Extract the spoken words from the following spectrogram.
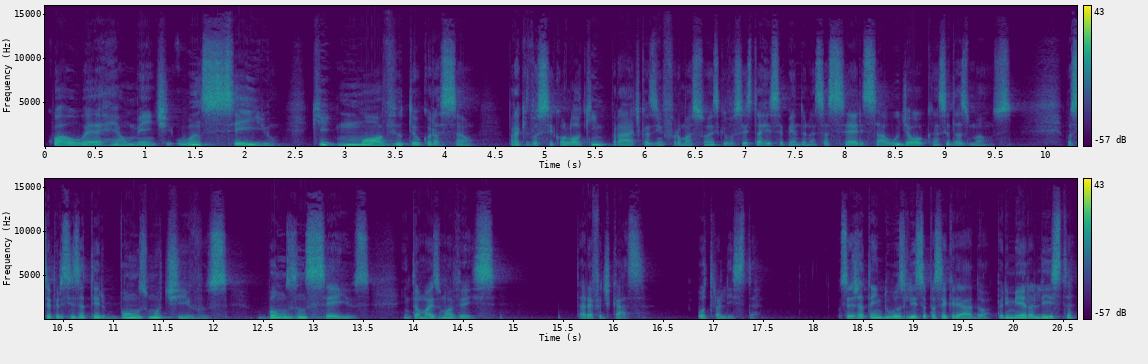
Qual é realmente o anseio que move o teu coração para que você coloque em prática as informações que você está recebendo nessa série Saúde ao Alcance das Mãos? Você precisa ter bons motivos, bons anseios. Então, mais uma vez, tarefa de casa, outra lista. Você já tem duas listas para ser criada. Ó. Primeira lista,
